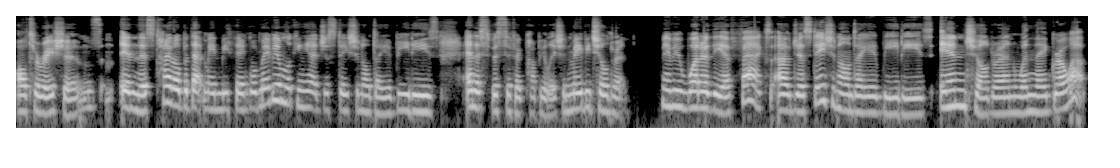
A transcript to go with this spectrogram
alterations in this title, but that made me think, well, maybe I'm looking at gestational diabetes and a specific population, maybe children. Maybe what are the effects of gestational diabetes in children when they grow up?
